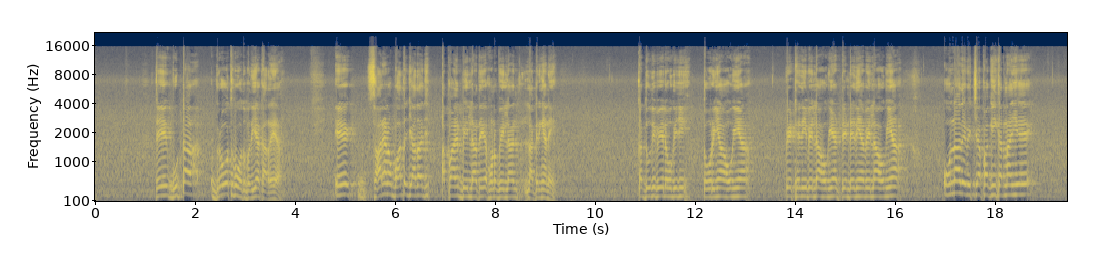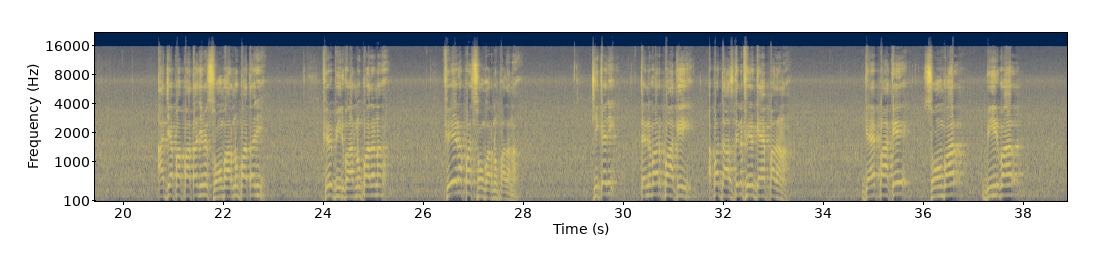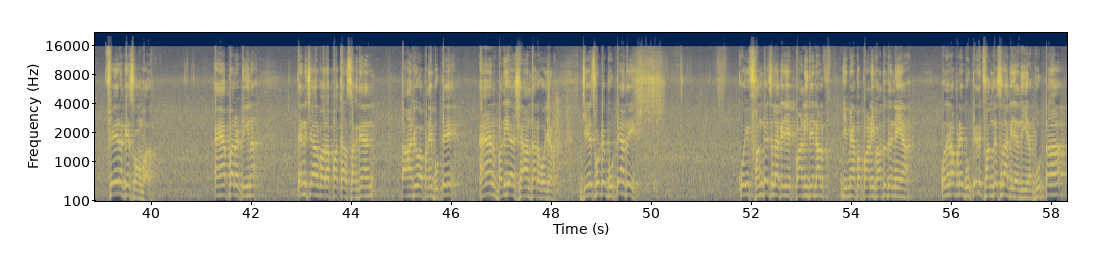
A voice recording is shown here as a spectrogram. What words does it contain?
ਤੇ ਬੂਟਾ ਗਰੋਥ ਬਹੁਤ ਵਧੀਆ ਕਰ ਰਿਹਾ। ਇਹ ਸਾਰਿਆਂ ਨਾਲੋਂ ਵੱਧ ਜ਼ਿਆਦਾ ਆਪਾਂ ਇਹ ਬੇਲਾਂ ਤੇ ਹੁਣ ਬੇਲਾਂ ਲੱਗ ਰਹੀਆਂ ਨੇ। ਕੱਦੂ ਦੀ ਵੇਲ ਹੋ ਗਈ ਜੀ, ਤੋਰੀਆਂ ਹੋ ਗਈਆਂ, ਪੇਠੇ ਦੀ ਵੇਲਾਂ ਹੋ ਗਈਆਂ, ਟਿੰਡੇ ਦੀਆਂ ਵੇਲਾਂ ਹੋ ਗਈਆਂ। ਉਹਨਾਂ ਦੇ ਵਿੱਚ ਆਪਾਂ ਕੀ ਕਰਨਾ ਜੀ ਇਹ? ਅੱਜ ਆਪਾਂ ਪਾਤਾ ਜਿਵੇਂ ਸੋਮਵਾਰ ਨੂੰ ਪਾਤਾ ਜੀ, ਫਿਰ ਵੀਰਵਾਰ ਨੂੰ ਪਾ ਦੇਣਾ, ਫਿਰ ਆਪਾਂ ਸੋਮਵਾਰ ਨੂੰ ਪਾ ਦੇਣਾ। ਠੀਕ ਹੈ ਜੀ? ਤਿੰਨ ਵਾਰ ਪਾ ਕੇ ਆਪਾਂ 10 ਦਿਨ ਫਿਰ ਗੈਪ ਪਾ ਦੇਣਾ। ਗੈਪ ਪਾ ਕੇ ਸੋਮਵਾਰ, ਵੀਰਵਾਰ, ਫਿਰ ਅੱਗੇ ਸੋਮਵਾਰ। ਐ ਆਪਾਂ ਰੁਟੀਨ ਤਿੰਨ ਚਾਰ ਵਾਰ ਆਪਾਂ ਕਰ ਸਕਦੇ ਹਾਂ ਤਾਂ ਜੋ ਆਪਣੇ ਬੂਟੇ ਐਨ ਵਧੀਆ ਸ਼ਾਨਦਾਰ ਹੋ ਜਾਣ। ਜੇ ਤੁਹਾਡੇ ਬੂਟਿਆਂ ਤੇ ਕੋਈ ਫੰਗਸ ਲੱਗ ਜੇ ਪਾਣੀ ਦੇ ਨਾਲ, ਜਿਵੇਂ ਆਪਾਂ ਪਾਣੀ ਵੱਧ ਦਿੰਨੇ ਆ, ਉਹਦੇ ਨਾਲ ਆਪਣੇ ਬੂਟੇ ਤੇ ਫੰਗਸ ਲੱਗ ਜਾਂਦੀ ਆ। ਬੂਟਾ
